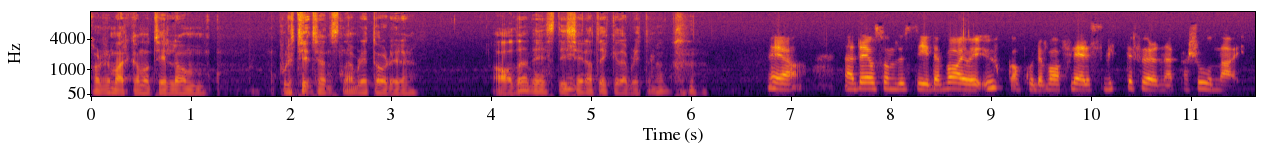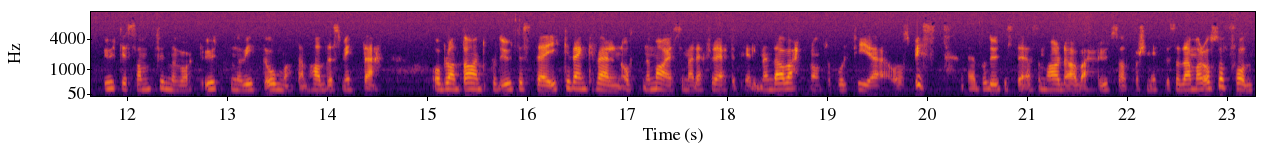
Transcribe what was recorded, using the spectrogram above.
Har dere merka noe til om polititjenesten er blitt dårligere av det? De, de sier at det ikke er blitt det, men Ja, det er jo som du sier, det var jo ei uke hvor det var flere smitteførende personer ute i samfunnet vårt uten å vite om at de hadde smitte. Og bl.a. på det utestedet, ikke den kvelden 8. mai som jeg refererte til, men det har vært noen fra politiet og spist eh, på det utestedet som har da vært utsatt for smitte. Så de har også fått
